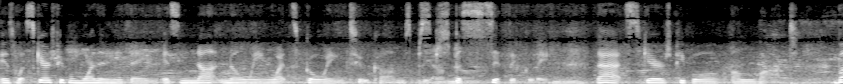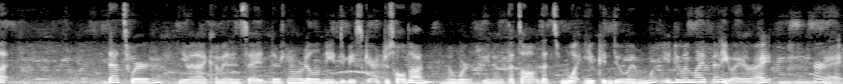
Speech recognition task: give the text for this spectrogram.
is what scares people more than anything. It's not knowing what's going to come sp- specifically. Hmm. That scares people a lot. But that's where you and I come in and say there's no real need to be scared. Just hold on, and we're you know that's all. That's what you can do and what you do in life anyway, right? Mm-hmm. All right,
